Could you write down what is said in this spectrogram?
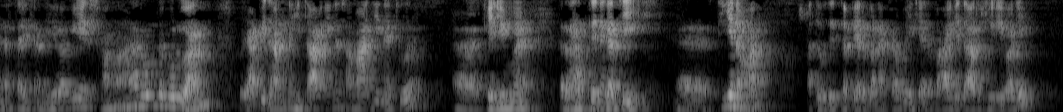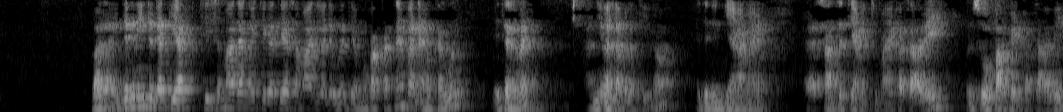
ඇනස්තයිස් කරන. මේ වගේ සමහරුන්ට පුළුවන් ඔය අපි දන්න හිතාගෙන ඉන්න සමාජිය නැතුව කෙලින්ම රහත් වෙන ගති තියෙනවා. අද උදේත් අපි අර බණක් අහුවා. ඒක අර බාහිර දාර්ශනිකී වගේ බාර ඉඳගෙන හිට ගතියක් සීල් සමාදන් වෙච්ච ගතිය සමාධි වැඩ ගතිය මොකක්වත් නැහැ. බණ අහුවා එතනම නිවන් ලැබලා තියෙනවා. එතනින් ගියාම සම්තතිය මිතුමාගේ කතාවේ සෝපාකේ කතාවේ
